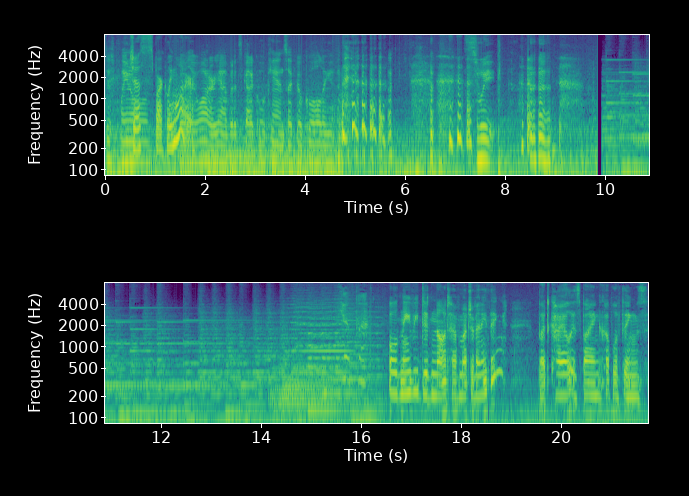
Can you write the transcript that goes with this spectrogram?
Just plain just old sparkling water. water, yeah, but it's got a cool can, so I feel cool holding it. Sweet. Old Navy did not have much of anything, but Kyle is buying a couple of things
